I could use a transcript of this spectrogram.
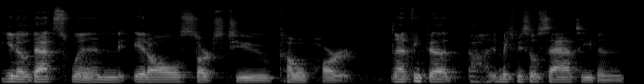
you know, that's when it all starts to come apart. And I think that oh, it makes me so sad to even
